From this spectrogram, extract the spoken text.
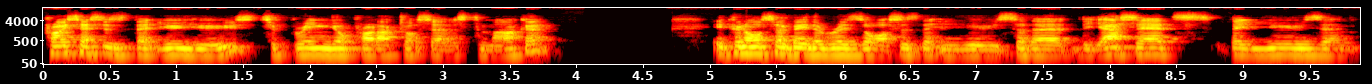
processes that you use to bring your product or service to market. It can also be the resources that you use, so the, the assets that you use and,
